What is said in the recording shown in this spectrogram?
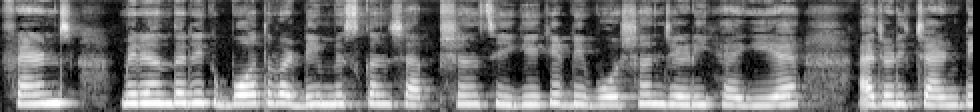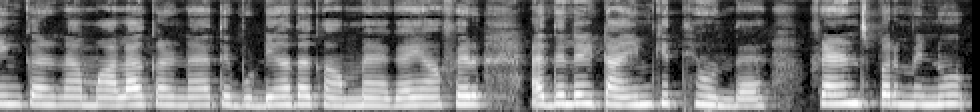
ਫਰੈਂਡਸ ਮੇਰੇ ਅੰਦਰ ਇੱਕ ਬਹੁਤ ਵੱਡੀ ਮਿਸਕਨਸੈਪਸ਼ਨ ਸੀਗੀ ਕਿ ਡਿਵੋਸ਼ਨ ਜਿਹੜੀ ਹੈਗੀ ਹੈ, ਇਹ ਜਿਹੜੀ ਚੈਂਟਿੰਗ ਕਰਨਾ, ਮਾਲਾ ਕਰਨਾ ਹੈ ਤੇ ਬੁੱਢਿਆਂ ਦਾ ਕੰਮ ਹੈਗਾ ਜਾਂ ਫਿਰ ਇਹਦੇ ਲਈ ਟਾਈਮ ਕਿੱਥੇ ਹੁੰਦਾ ਹੈ? ਫਰੈਂਡਸ ਪਰ ਮੈਨੂੰ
